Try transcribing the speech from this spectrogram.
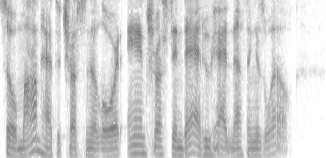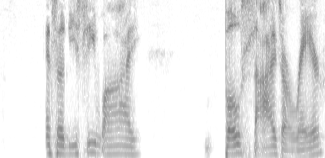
so mom had to trust in the Lord and trust in dad who had nothing as well. And so do you see why both sides are rare?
